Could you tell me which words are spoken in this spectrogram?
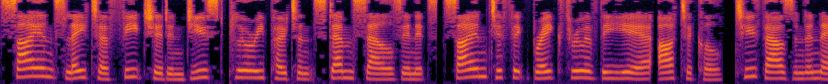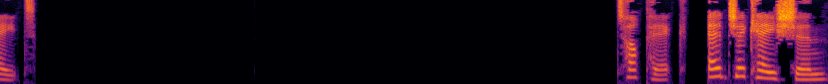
Science later featured induced pluripotent stem cells in its Scientific Breakthrough of the Year article, 2008. Topic: Education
